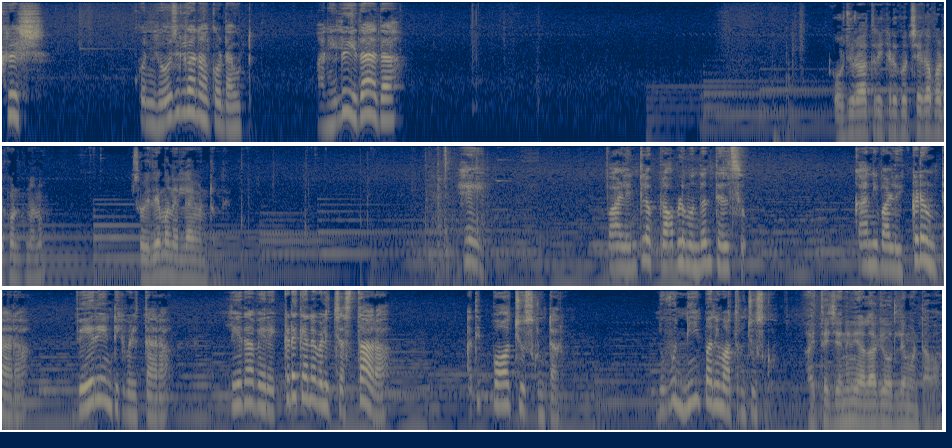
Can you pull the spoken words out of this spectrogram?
క్రిష్ కొన్ని రోజులుగా నాకు డౌట్. అనిలు ఇదా అదా? రోజు రాత్రి ఇక్కడికి వచ్చాక పడుకుంటున్నాను. సో ఇదే మన ఇల్లు ఉంటుంది. హే వాళ్ళ ఇంట్లో ప్రాబ్లం ఉందని తెలుసు. కానీ వాళ్ళు ఇక్కడే ఉంటారా? వేరే ఇంటికి వెళ్తారా? లేదా వేరే ఎక్కడికైనా వెళ్ళి చేస్తారా? అది పాజ్ చూసుకుంటారు. నువ్వు నీ పని మాత్రం చూసుకో. అయితే జెనీని అలాగే వదిలేమంటావా?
